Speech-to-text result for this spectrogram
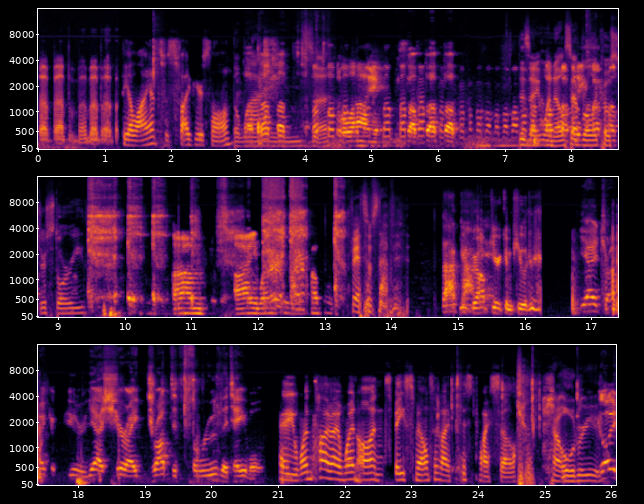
The alliance was five years long. The lines. uh, does anyone else have roller coaster stories? Um, I went to a couple. Phantom, stop it. You dropped your computer. Yeah, I dropped my computer. Yeah, sure, I dropped it through the table. Hey, one time I went on Space Mountain, I pissed myself. How old were you? Good.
